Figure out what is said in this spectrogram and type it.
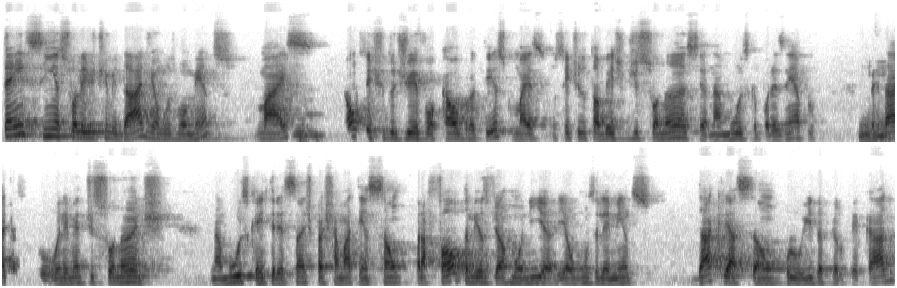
Tem sim a sua legitimidade em alguns momentos, mas uhum. não no sentido de evocar o grotesco, mas no sentido talvez de dissonância na música, por exemplo, Uhum. Verdade? O elemento dissonante na música é interessante para chamar atenção para a falta mesmo de harmonia e alguns elementos da criação poluída pelo pecado,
